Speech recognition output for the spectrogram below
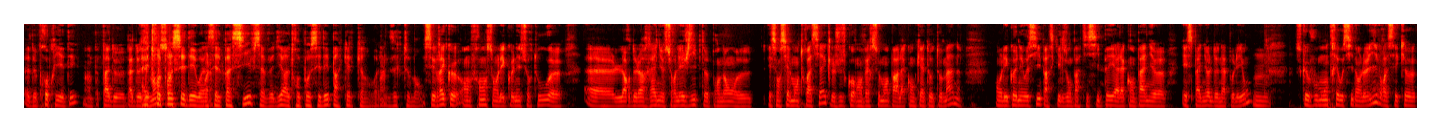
de propriété, hein, pas de pas de Être possédé, voilà, c'est le passif, ça veut dire être possédé par quelqu'un, voilà, exactement. C'est vrai qu'en France, on les connaît surtout euh, euh, lors de leur règne sur l'Égypte pendant euh, essentiellement trois siècles, jusqu'au renversement par la conquête ottomane On les connaît aussi parce qu'ils ont participé à la campagne euh, espagnole de Napoléon. Mm. Ce que vous montrez aussi dans le livre, c'est que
